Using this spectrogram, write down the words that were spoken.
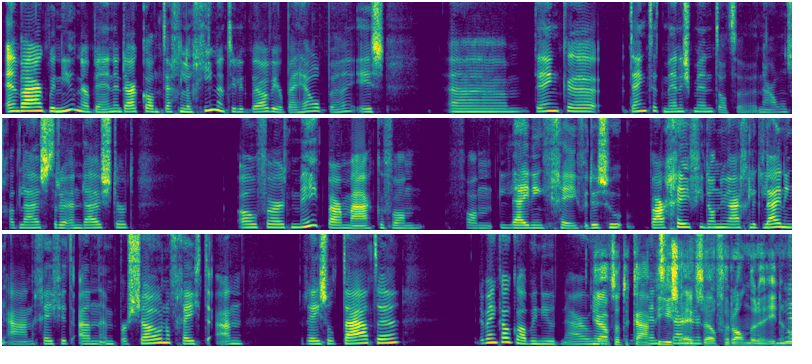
En waar ik benieuwd naar ben, en daar kan technologie natuurlijk wel weer bij helpen, is ehm, denken, denkt het management dat eh, naar ons gaat luisteren en luistert over het meetbaar maken van, van leiding geven. Dus hoe, waar geef je dan nu eigenlijk leiding aan? Geef je het aan een persoon of geef je het aan resultaten? Daar ben ik ook wel benieuwd naar. Hoe, Ja, of dat de KPI's eventueel veranderen in een Ja.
